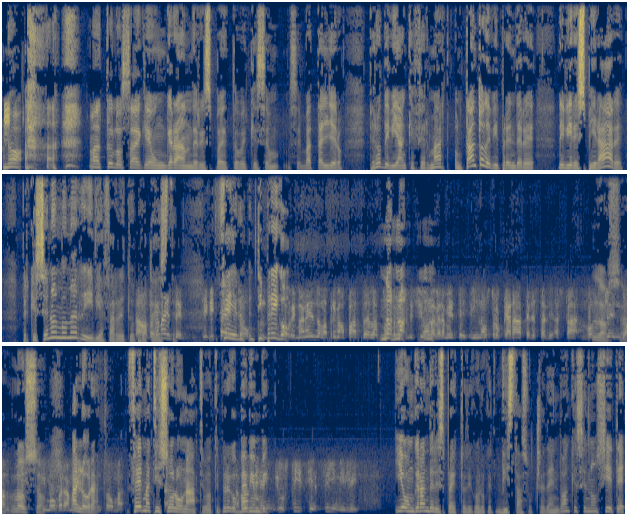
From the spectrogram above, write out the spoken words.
no, ma tu lo sai che è un grande rispetto perché sei, un, sei battagliero, però devi anche fermarti, intanto devi prendere, devi respirare, perché se no non arrivi a fare le tue no, proteste. Ti, ripeto, Fer- ti prego. Rimanendo alla prima parte della tua no, trasmissione, no, veramente il nostro carattere sta, sta volgendo lo so, lo so. Allora, insomma. fermati solo un attimo, ti prego, bevi un bicchiere. Io ho un grande rispetto di quello che vi sta succedendo, anche se non siete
